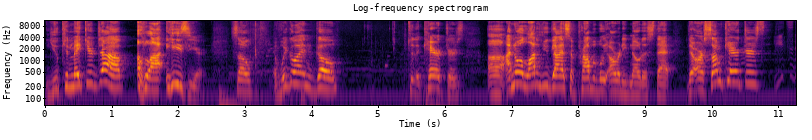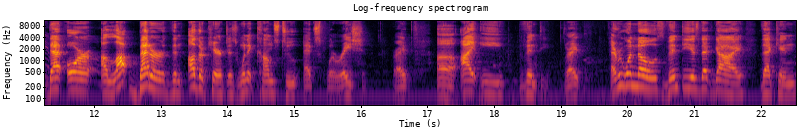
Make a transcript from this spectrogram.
you can make your job a lot easier. So, if we go ahead and go to the characters, uh, I know a lot of you guys have probably already noticed that there are some characters that are a lot better than other characters when it comes to exploration, right? Uh, i.e. Venti, right? Everyone knows Venti is that guy that can,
